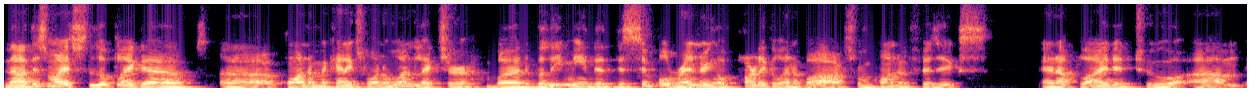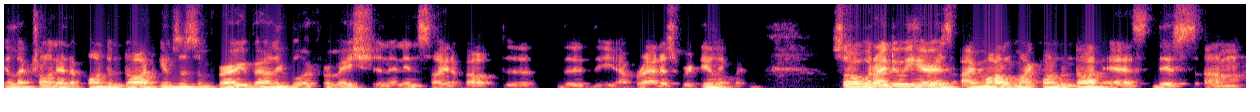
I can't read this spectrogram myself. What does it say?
Now, this might look like a, a, quantum mechanics 101 lecture, but believe me that this simple rendering of particle in a box from quantum physics and applied it to um, electron and a quantum dot gives us some very valuable information and insight about the, the, the, apparatus we're dealing with. So what I do here is I model my quantum dot as this um,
